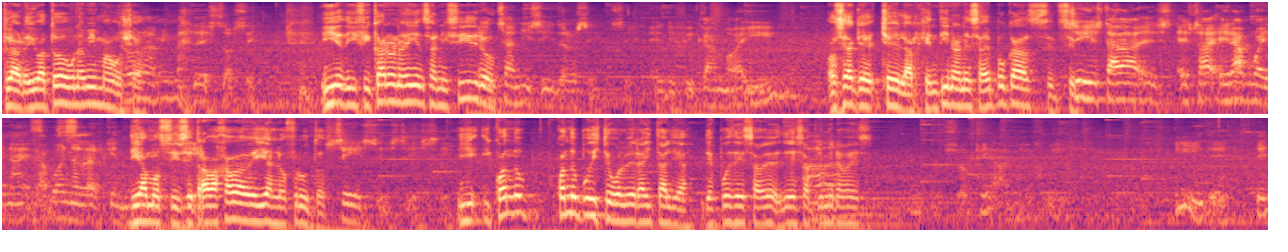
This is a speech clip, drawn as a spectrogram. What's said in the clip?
Claro, iba toda una misma Toda olla. la misma de eso, sí. Y edificaron ahí en San Isidro. En San Isidro, sí, sí. Edificamos ahí. O sea que, che, la Argentina en esa época, se, se- Sí, estaba, es- esa era buena, era buena la Argentina. digamos, si se trabajaba veías los frutos. Sí, sí, sí, sí. ¿Y, y cuándo, cuándo pudiste volver a Italia después de esa, de esa Ah, primera vez? ¿Yo qué año fui? Y desde...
